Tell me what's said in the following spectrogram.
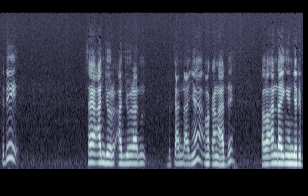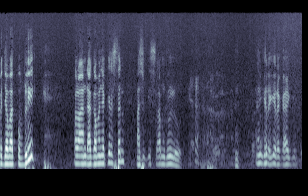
Jadi saya anjur anjuran bercandanya sama Kang Ade, kalau Anda ingin jadi pejabat publik, kalau Anda agamanya Kristen, masuk Islam dulu. Kira-kira kayak gitu.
